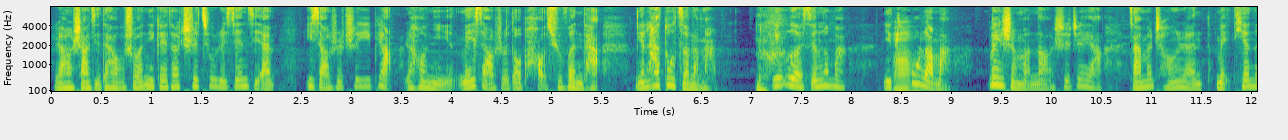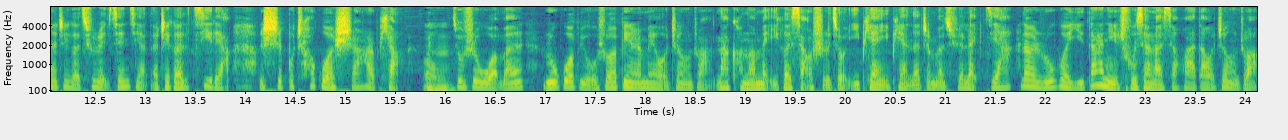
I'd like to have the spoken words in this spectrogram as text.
然后上级大夫说：“你给他吃秋水仙碱，一小时吃一片然后你每小时都跑去问他：你拉肚子了吗？你恶心了吗？你吐了吗？为什么呢？是这样，咱们成人每天的这个秋水仙碱的这个剂量是不超过十二片嗯就是我们如果比如说病人没有症状，那可能每一个小时就一片一片的这么去累加。那如果一旦你出现了消化道症状，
